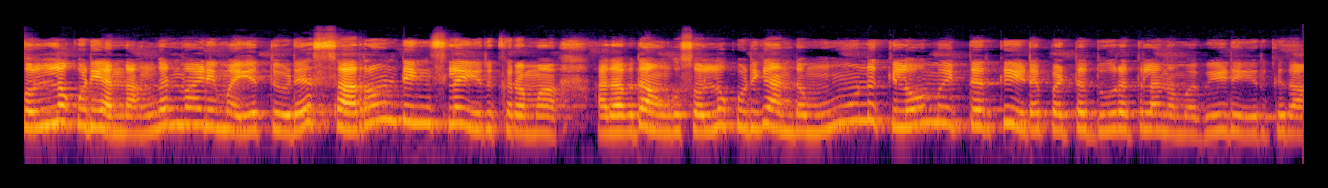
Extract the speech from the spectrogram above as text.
சொல்லக்கூடிய அந்த அங்கன்வாடி மையத்தோட சரௌண்டிங்ஸில் இருக்கிறோமா? அதாவது அவங்க சொல்லக்கூடிய அந்த மூணு கிலோமீட்டருக்கு இடைப்பட்ட தூரத்தில் நம்ம வீடு இருக்குதா?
